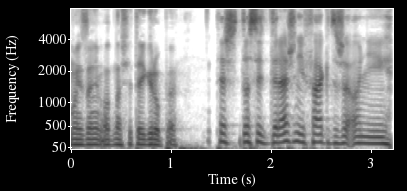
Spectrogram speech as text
moim zdaniem, odnośnie tej grupy. Też dosyć drażni fakt, że oni,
